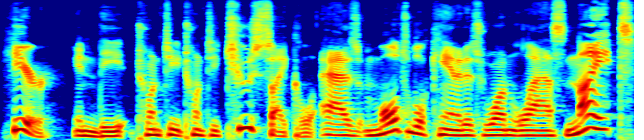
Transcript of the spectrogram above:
here in the 2022 cycle as multiple candidates won last night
